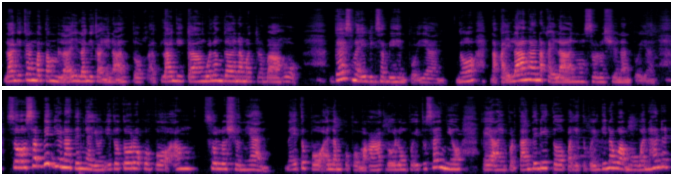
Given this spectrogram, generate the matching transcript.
lagi kang matamlay, lagi kang inaantok, at lagi kang walang gana magtrabaho. Guys, may ibig sabihin po yan, no? Na kailangan, na kailangan mong solusyonan po yan. So, sa video natin ngayon, ituturo ko po ang solusyon yan. Na ito po, alam ko po, makakatulong po ito sa inyo. Kaya ang importante dito, pag ito po yung ginawa mo, 100%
